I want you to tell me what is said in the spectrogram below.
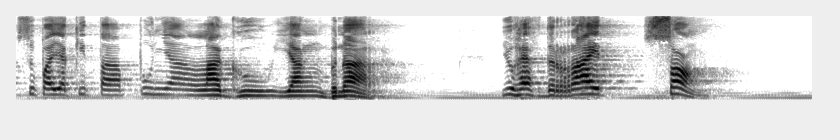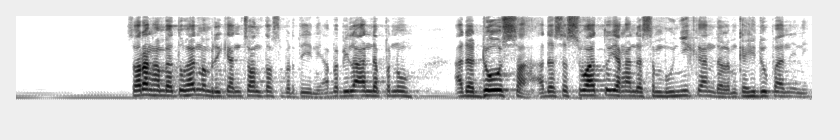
supaya kita punya lagu yang benar. You have the right song. Seorang hamba Tuhan memberikan contoh seperti ini. Apabila Anda penuh ada dosa, ada sesuatu yang Anda sembunyikan dalam kehidupan ini.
